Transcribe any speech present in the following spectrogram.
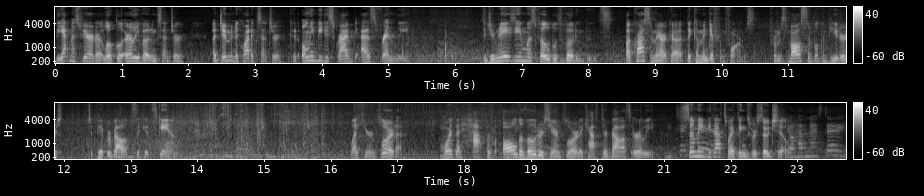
The atmosphere at our local early voting center, a gym and aquatic center, could only be described as friendly. The gymnasium was filled with voting booths. Across America, they come in different forms, from small simple computers to paper ballots that get scanned. Like here in Florida. More than half of all the voters here in Florida cast their ballots early. So maybe that's why things were so chill. Y'all have a nice day.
